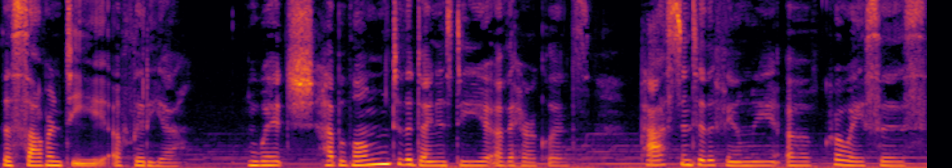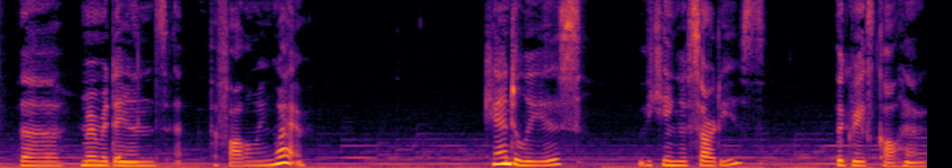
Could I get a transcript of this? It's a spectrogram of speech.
The sovereignty of Lydia, which had belonged to the dynasty of the Heraclids, passed into the family of Croesus the Mermnads the following way. Candaules, the king of Sardis, the Greeks call him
